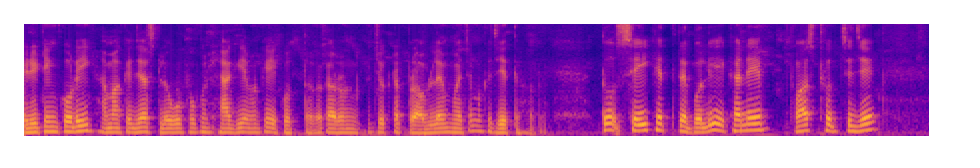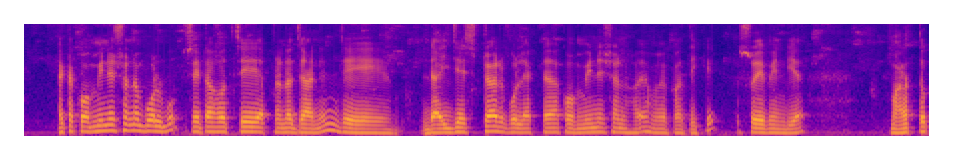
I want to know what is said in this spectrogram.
এডিটিং করেই আমাকে জাস্ট লোগো ফোগো লাগিয়ে আমাকে এ করতে হবে। কারণ কিছু একটা প্রবলেম হয়েছে, আমাকে যেতে হবে। তো সেই ক্ষেত্রে বলি, এখানে ফার্স্ট হচ্ছে যে একটা কম্বিনেশনে বলব, সেটা হচ্ছে আপনারা জানেন যে ডাইজেস্টার বলে একটা কম্বিনেশন হয় হোমিওপ্যাথিকে সোয়েব ইন্ডিয়া মারাত্মক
